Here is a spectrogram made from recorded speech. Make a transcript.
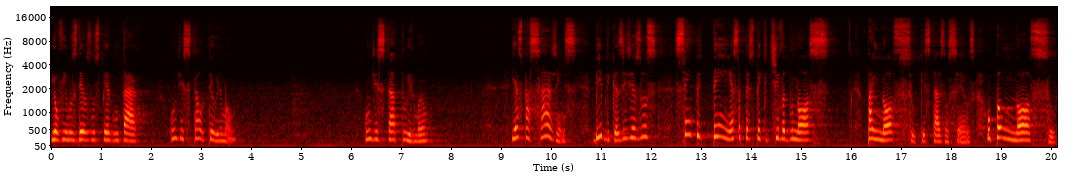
E ouvimos Deus nos perguntar: onde está o teu irmão? Onde está a tua irmã? E as passagens bíblicas, e Jesus sempre tem essa perspectiva do nós. Pai nosso que estás nos céus, o pão nosso.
